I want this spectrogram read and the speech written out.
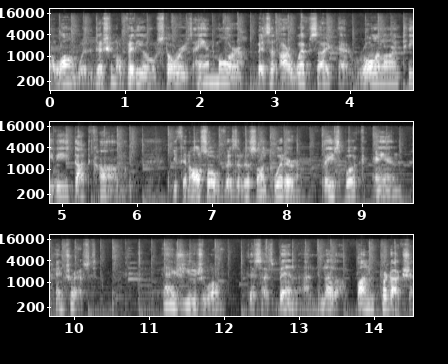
along with additional video, stories, and more, visit our website at rollinontv.com. You can also visit us on Twitter, Facebook, and Pinterest. As usual, This has been another fun production.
